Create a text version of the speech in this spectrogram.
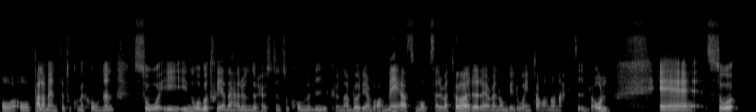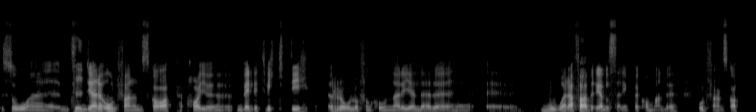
och, och, parlamentet och kommissionen. Så i, i, något skede här under hösten så kommer vi kunna börja vara med som observatörer även om vi då inte har någon aktiv roll. Eh, så, så eh, tidigare ordförandeskap har ju en väldigt viktig roll och funktion när det gäller eh, eh våra förberedelser inför kommande ordförandeskap.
